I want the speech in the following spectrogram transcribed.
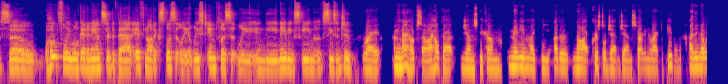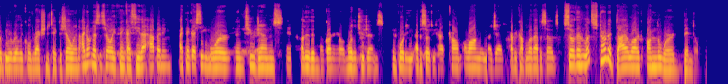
So hopefully we'll get an answer to that, if not explicitly, at least implicitly in the naming scheme of season two. Right. I mean, I hope so. I hope that gems become maybe even like the other not crystal gem gems start interacting with people. I think that would be a really cool direction to take the show in. I don't necessarily think I see that happening. I think I see more than two gems, and other than Garnet Arrow, more than two gems in 40 episodes we've had come along, maybe a gem every couple of episodes. So then let's start a dialogue on the word bindle.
